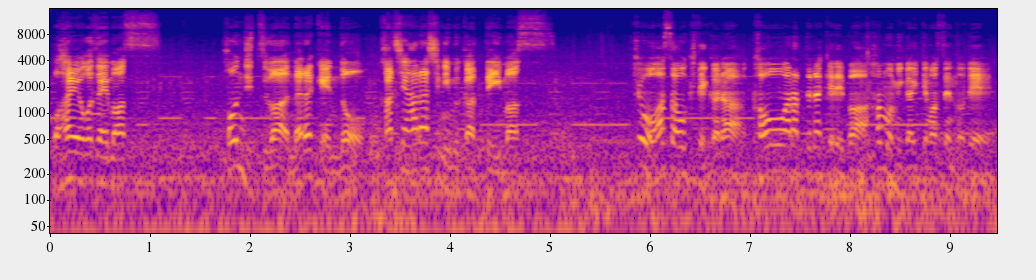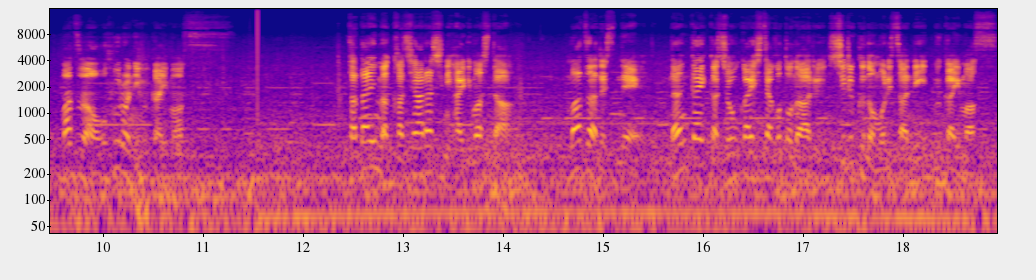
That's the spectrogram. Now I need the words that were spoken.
おはようございます。本日は奈良県の橿原市に向かっています。今日朝起きてから顔を洗ってなければ歯も磨いてませんのでまずはお風呂に向かいます。ただいま橿原市に入りました。まずはですね何回か紹介したことのあるシルクの森さんに向かいます。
